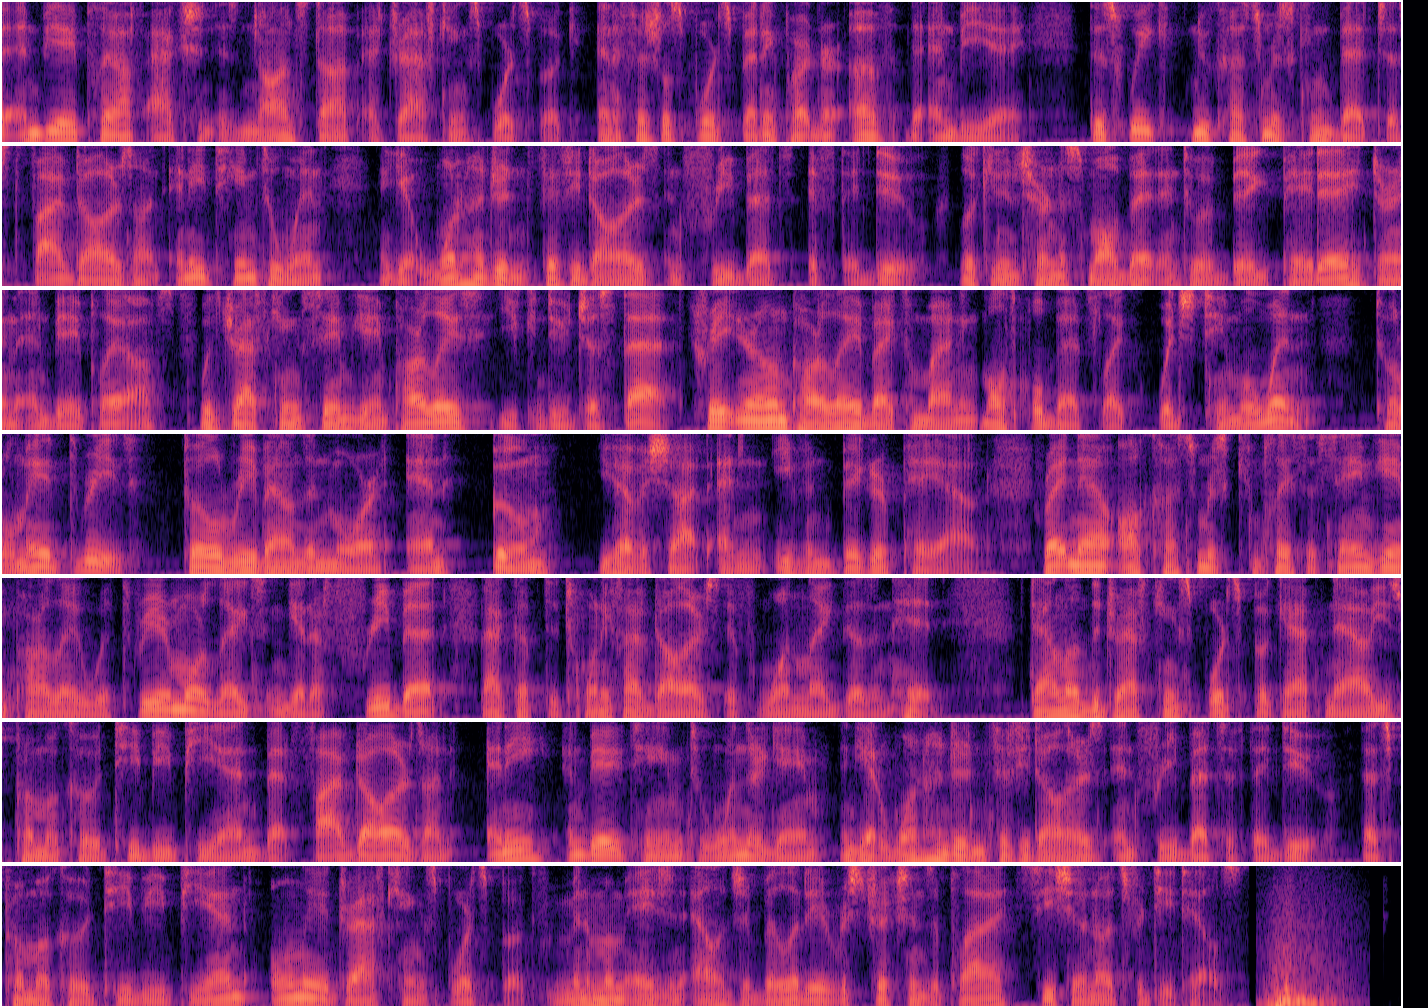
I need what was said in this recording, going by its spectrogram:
The NBA playoff action is nonstop at DraftKings Sportsbook, an official sports betting partner of the NBA. This week, new customers can bet just $5 on any team to win and get $150 in free bets if they do. Looking to turn a small bet into a big payday during the NBA playoffs? With DraftKings same game parlays, you can do just that. Create your own parlay by combining multiple bets like which team will win total made threes, total rebounds, and more, and boom, you have a shot at an even bigger payout. Right now, all customers can place a same game parlay with three or more legs and get a free bet back up to $25 if one leg doesn't hit. Download the DraftKings Sportsbook app now. Use promo code TBPN. Bet $5 on any NBA team to win their game and get $150 in free bets if they do. That's promo code TBPN only at DraftKings Sportsbook. Minimum age and eligibility restrictions apply. See show notes for details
